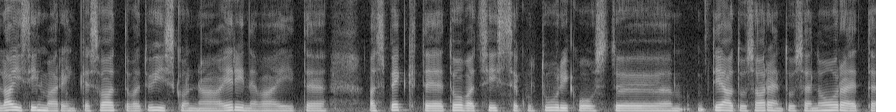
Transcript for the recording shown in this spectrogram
lai silmaring, kes vaatavad ühiskonna erinevaid aspekte, toovad sisse kultuurikoostöö, teadusarenduse, noored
